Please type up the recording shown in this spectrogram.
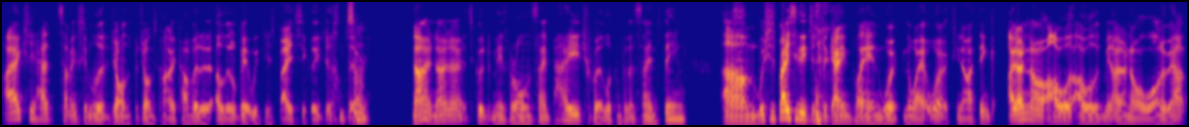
I actually had something similar to John's, but John's kind of covered it a little bit, which is basically just I'm the- sorry. No, no, no. It's good. It means we're all on the same page. We're looking for the same thing. Um, which is basically just the game plan working the way it works. You know, I think I don't know. I will. I will admit I don't know a lot about.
